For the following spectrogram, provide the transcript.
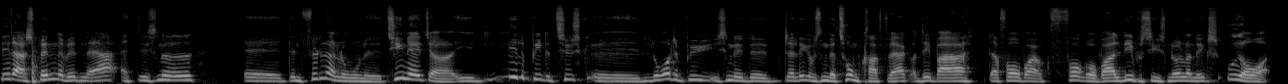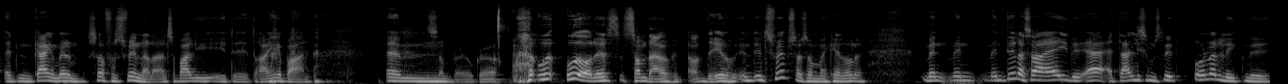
det, der er spændende ved den, er, at det er sådan noget... Øh, den følger nogle øh, teenager i et lille bitte tysk øh, lorteby, i sådan et, øh, der ligger sådan et atomkraftværk, og det er bare, der foregår, foregår bare lige præcis nul og niks, udover at en gang imellem, så forsvinder der altså bare lige et øh, drengebarn. um, Som der jo gør. ud, Udover det, som der er jo, det er jo en, en swipser, som man kalder det. Men, men, men det, der så er i det, er, at der er ligesom sådan et underliggende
